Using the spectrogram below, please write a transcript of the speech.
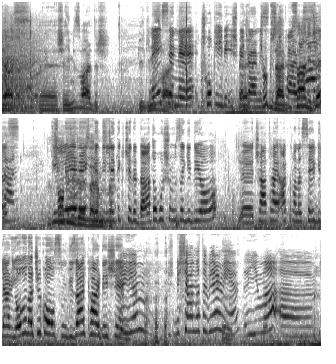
biraz e, şeyimiz vardır. Bilgimiz Neyse vardır. ne çok iyi bir iş becermişsiniz. çok güzel. Sadece sohbet Dinleyerek ve aramızda. dinledikçe de daha da hoşumuza gidiyor. Ee, Çağatay Akman'a sevgiler. Yolun açık olsun güzel kardeşim. Dayım bir şey anlatabilir miyim? Dayıma eee,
